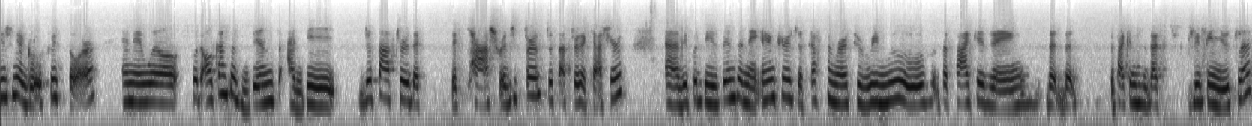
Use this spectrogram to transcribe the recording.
usually a grocery store, and they will put all kinds of bins at the just after the the cash registers, just after the cashiers. Uh, they put these bins and they encourage the customer to remove the packaging, the, the, the packaging that's completely useless,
